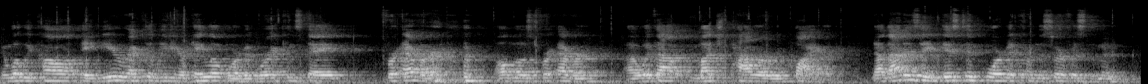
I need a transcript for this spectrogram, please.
in what we call a near rectilinear halo orbit where it can stay forever, almost forever, uh, without much power required. Now that is a distant orbit from the surface of the moon.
